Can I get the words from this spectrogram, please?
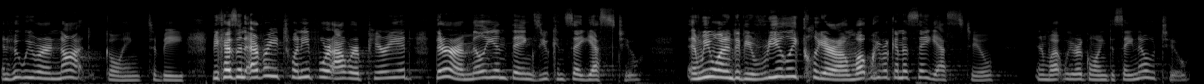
and who we were not going to be. Because in every 24 hour period, there are a million things you can say yes to. And we wanted to be really clear on what we were going to say yes to and what we were going to say no to,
